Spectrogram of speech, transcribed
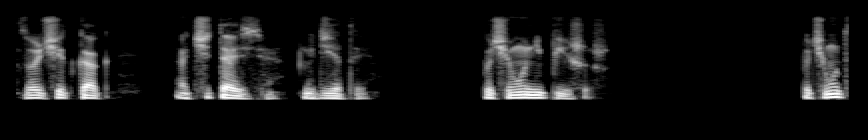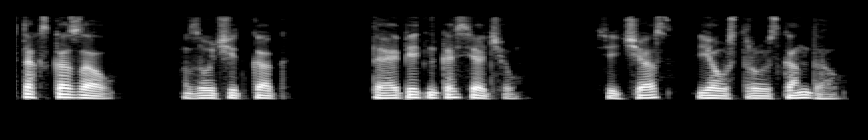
Звучит как «Отчитайся, где ты?» «Почему не пишешь?» «Почему ты так сказал?» Звучит как «Ты опять накосячил. Сейчас я устрою скандал».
